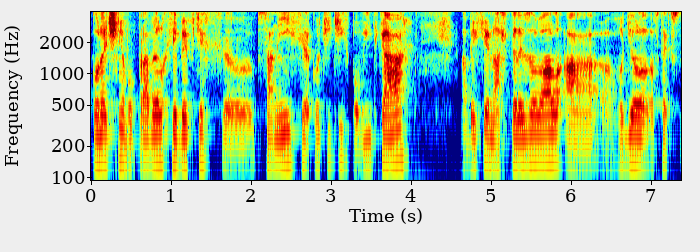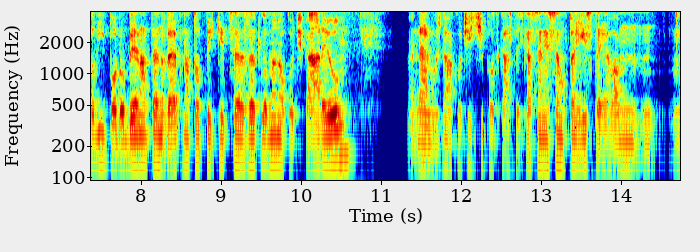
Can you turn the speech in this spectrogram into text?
konečně opravil chyby v těch psaných kočičích povídkách, abych je nastylizoval a hodil v textové podobě na ten web, na to piky.cz lomeno kočkárium. Ne, možná kočičí podcast, teďka se nejsem úplně jistý, já vám mm, eh,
